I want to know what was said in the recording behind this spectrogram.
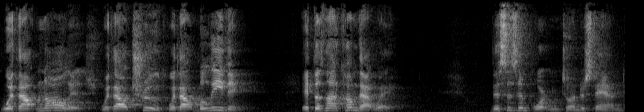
without knowledge, without truth, without believing. It does not come that way. This is important to understand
